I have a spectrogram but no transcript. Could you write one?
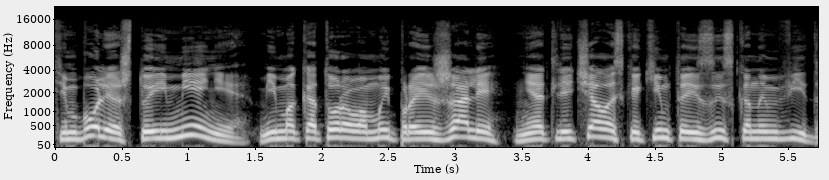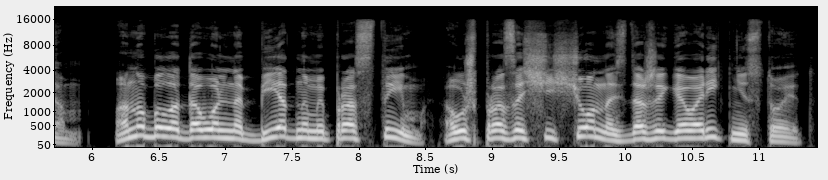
Тем более, что имение, мимо которого мы проезжали, не отличалось каким-то изысканным видом. Оно было довольно бедным и простым, а уж про защищенность даже и говорить не стоит.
